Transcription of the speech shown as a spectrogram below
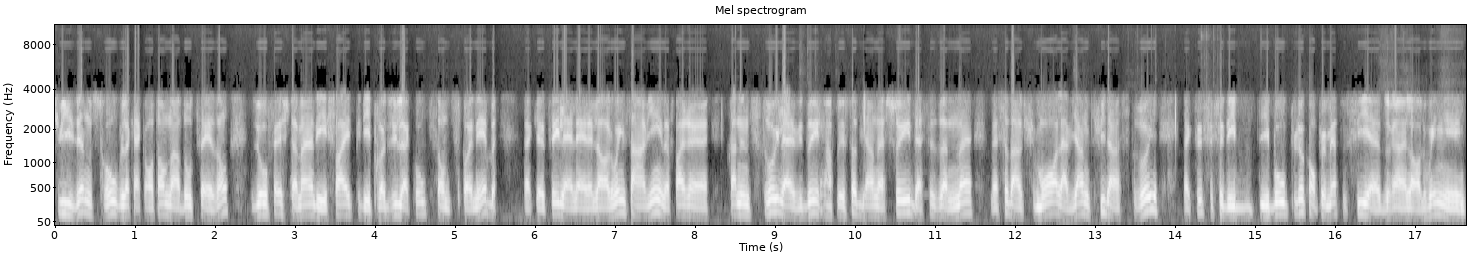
cuisine, je trouve, là, quand on tombe dans d'autres saisons, dû au fait justement des fêtes puis des produits locaux qui sont disponibles. Fait que, tu sais, l'Halloween s'en vient, là, faire euh, prendre une citrouille, la vider, remplir ça de viande hachée, d'assaisonnement, mettre ça dans le fumoir, la viande cuite dans la citrouille. Fait que, tu sais, c'est- des, des beaux plats qu'on peut mettre aussi euh, durant l'Halloween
